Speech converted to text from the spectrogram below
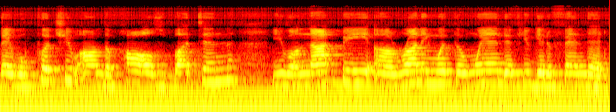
They will put you on the pause button. You will not be uh, running with the wind if you get offended.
